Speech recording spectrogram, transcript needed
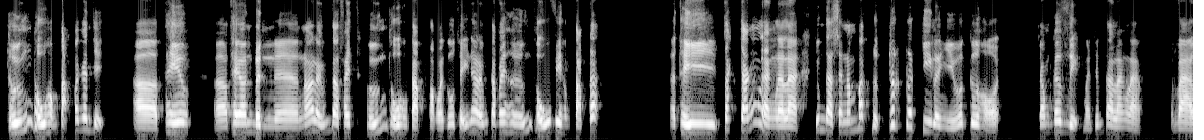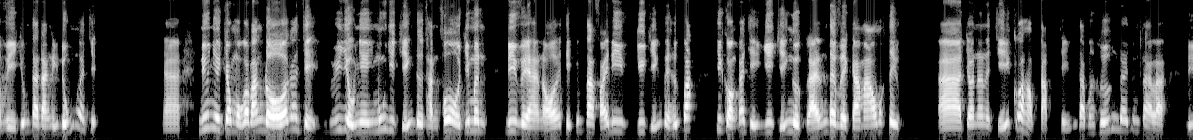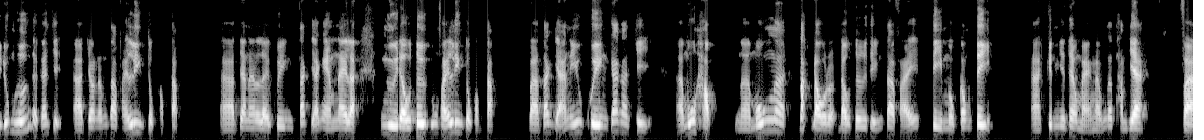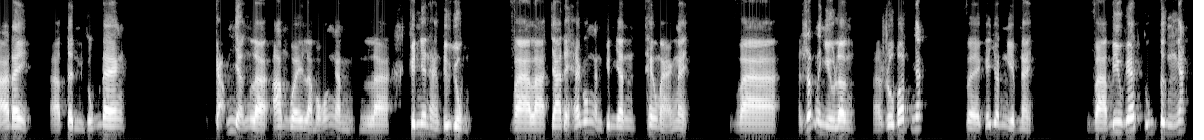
thưởng thụ học tập đó các anh chị. À, theo à, theo anh Bình à, nói là chúng ta phải hưởng thụ học tập hoặc là cô Thủy nói là chúng ta phải hưởng thụ việc học tập đó. Ờ, thì chắc chắn rằng là, là chúng ta sẽ nắm bắt được rất rất chi là nhiều cái cơ hội trong cái việc mà chúng ta đang làm và vì chúng ta đang đi đúng đó chị. À, nếu như trong một cái bản đồ đó, các anh chị ví dụ như muốn di chuyển từ thành phố Hồ Chí Minh đi về Hà Nội thì chúng ta phải đi di chuyển về hướng Bắc chứ còn các chị di chuyển ngược lại chúng ta về Cà Mau mất tiêu. À, cho nên là chỉ có học tập thì chúng ta mới hướng đến chúng ta là đi đúng hướng được các anh chị. À, cho nên chúng ta phải liên tục học tập. À, cho nên lời khuyên tác giả ngày hôm nay là người đầu tư cũng phải liên tục học tập. Và tác giả nếu khuyên các anh chị à, muốn học à, muốn à, bắt đầu đầu tư thì chúng ta phải tìm một công ty à, kinh doanh theo mạng nào chúng ta tham gia. Và ở đây à, tình cũng đang cảm nhận là Amway là một cái ngành là kinh doanh hàng tiêu dùng và là cha đẻ của ngành kinh doanh theo mạng này. Và rất là nhiều lần à, Robert nhắc về cái doanh nghiệp này và Bill Gates cũng từng nhắc.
